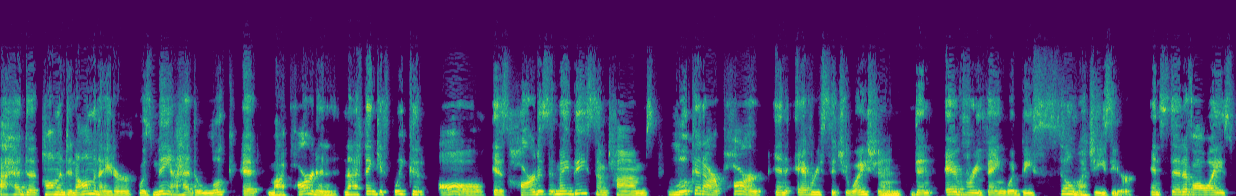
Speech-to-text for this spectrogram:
I had the common denominator was me. I had to look at my part in it. And I think if we could all, as hard as it may be sometimes, look at our part in every situation, then everything would be so much easier instead of always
